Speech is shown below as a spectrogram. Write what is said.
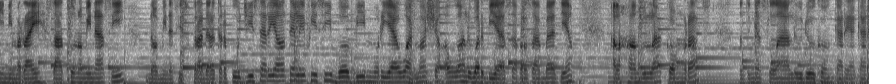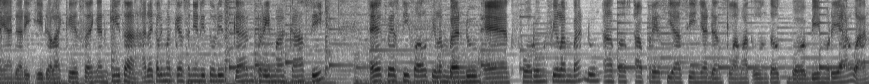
Ini meraih satu nominasi Nominasi sutradara terpuji serial televisi Bobby Muriawan Masya Allah luar biasa persahabat ya Alhamdulillah congrats. Tentunya selalu dukung karya-karya dari idola kesayangan kita. Ada kalimat caption yang dituliskan Terima kasih. At Festival Film Bandung At Forum Film Bandung Atas apresiasinya dan selamat untuk Bobby Muriawan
